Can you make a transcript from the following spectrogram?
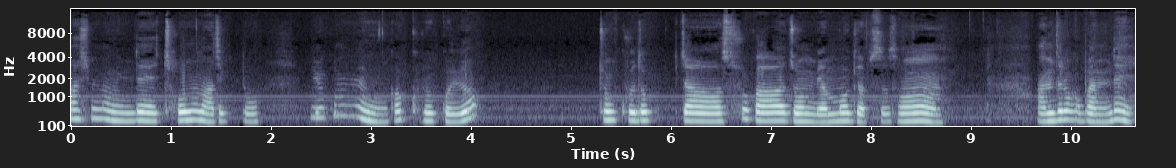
40명인데 저는 아직도 7명인가 그럴걸요? 좀 구독자 수가 좀 면목이 없어서 안 들어가 봤는데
